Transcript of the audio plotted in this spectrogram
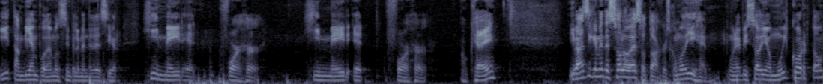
Y también podemos simplemente decir, he made it for her. He made it for her, okay? Y básicamente solo eso, Talkers. Como dije, un episodio muy corto.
